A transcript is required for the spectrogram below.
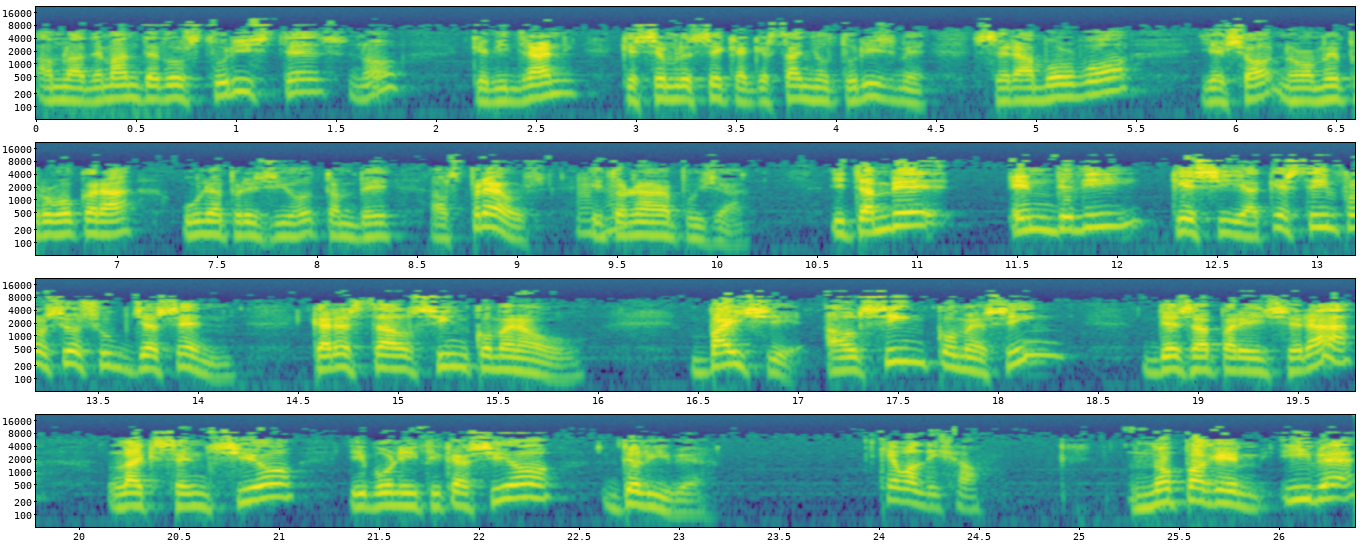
amb la demanda dels turistes, no? que vindran, que sembla ser que aquest any el turisme serà molt bo i això normalment provocarà una pressió també als preus uh -huh. i tornarà a pujar. I també hem de dir que si aquesta inflació subjacent, que ara està al 5,9, baixa al 5,5, desapareixerà l'exenció i bonificació de l'IVA. Què vol dir això? No paguem IVA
